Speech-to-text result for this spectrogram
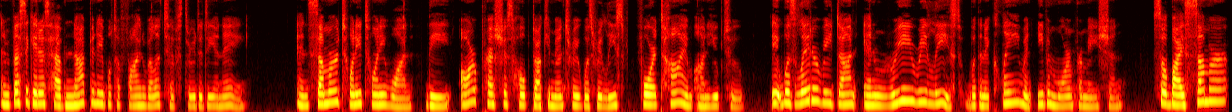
Investigators have not been able to find relatives through the DNA. In summer 2021, the Our Precious Hope documentary was released for a time on YouTube. It was later redone and re released with an acclaim and even more information. So by summer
